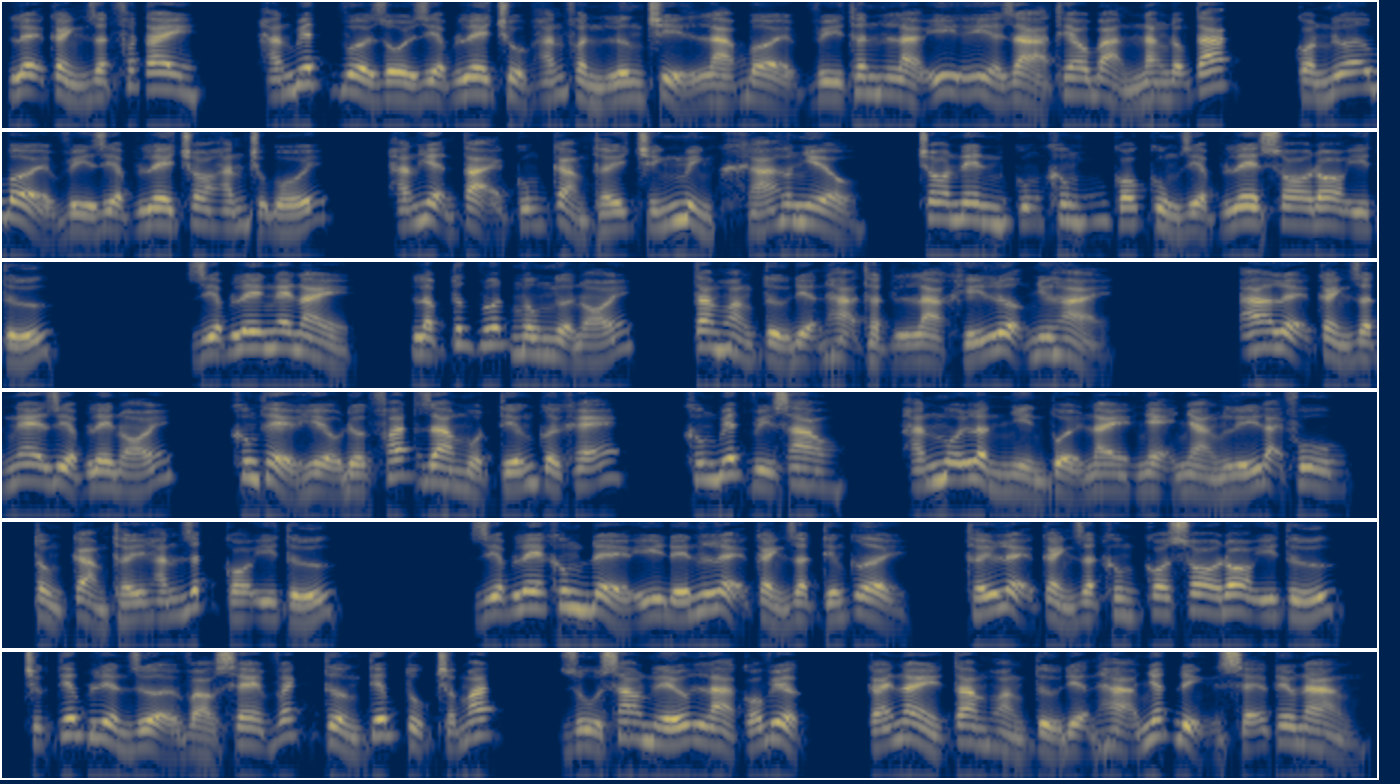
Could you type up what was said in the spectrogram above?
Lệ cảnh giật phất tay, hắn biết vừa rồi Diệp Lê chụp hắn phần lưng chỉ là bởi vì thân là y y giả theo bản năng động tác, còn nữa bởi vì Diệp Lê cho hắn chụp bối, hắn hiện tại cũng cảm thấy chính mình khá hơn nhiều, cho nên cũng không có cùng Diệp Lê so đo ý tứ. Diệp Lê nghe này, lập tức vuốt ngông ngựa nói, tam hoàng tử điện hạ thật là khí lượng như hải. A lệ cảnh giật nghe Diệp Lê nói, không thể hiểu được phát ra một tiếng cười khẽ, không biết vì sao, hắn mỗi lần nhìn tuổi này nhẹ nhàng Lý Đại Phu, tổng cảm thấy hắn rất có ý tứ. Diệp Lê không để ý đến lệ cảnh giật tiếng cười, thấy lệ cảnh giật không có so đo ý tứ, trực tiếp liền dựa vào xe vách tường tiếp tục chấm mắt, dù sao nếu là có việc, cái này tam hoàng tử điện hạ nhất định sẽ tiêu nàng.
